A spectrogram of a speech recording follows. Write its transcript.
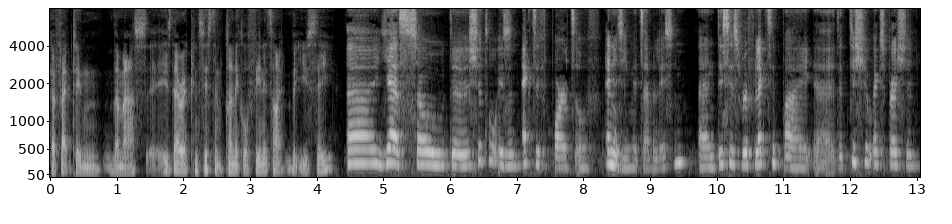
affecting the MAS is there a consistent clinical phenotype that you see? Uh, yes so the shuttle is an active part of energy metabolism and this is reflected by uh, the tissue expression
